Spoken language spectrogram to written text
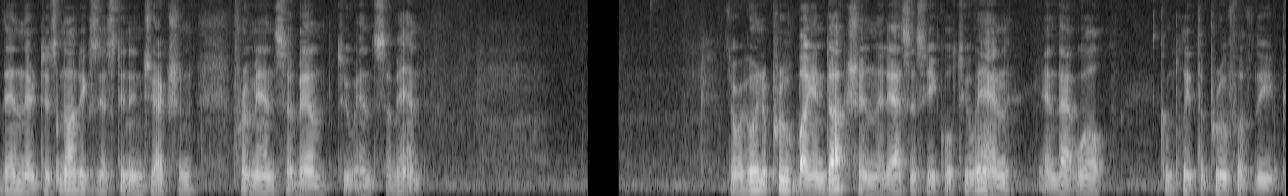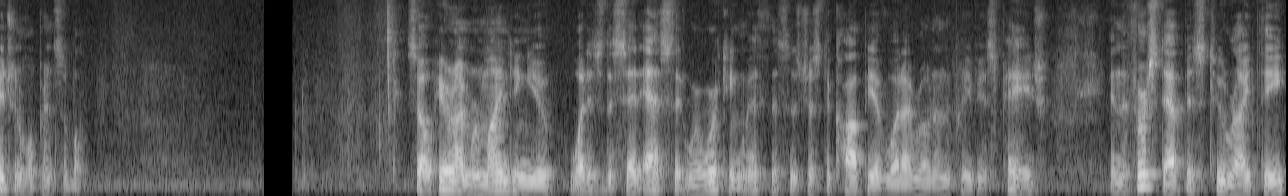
then there does not exist an injection from n sub m to n sub n. So we're going to prove by induction that s is equal to n, and that will complete the proof of the pigeonhole principle. So here I'm reminding you what is the set S that we're working with. This is just a copy of what I wrote on the previous page. And the first step is to write the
